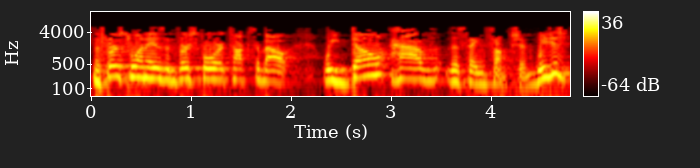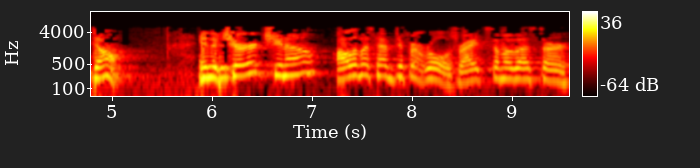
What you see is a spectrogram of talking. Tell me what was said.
The first one is in verse 4, it talks about we don't have the same function. We just don't. In the church, you know, all of us have different roles, right? Some of us are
